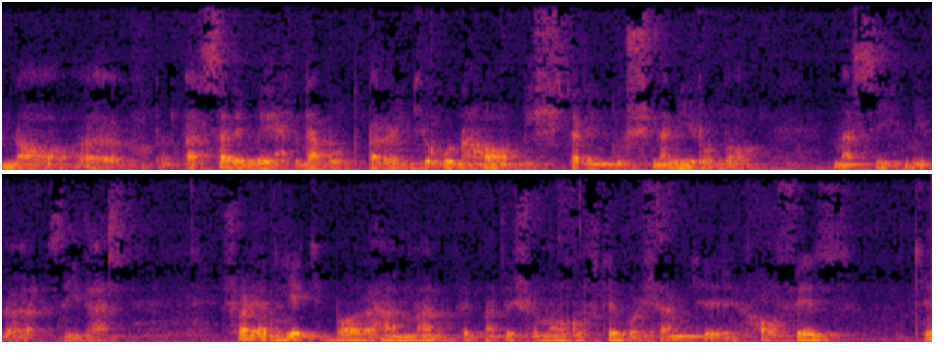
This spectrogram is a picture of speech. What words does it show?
نا بر سر مهر نبود برای اینکه اونها بیشترین دشمنی رو با مسیح میورزیدن شاید یک بار هم من خدمت شما گفته باشم که حافظ که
